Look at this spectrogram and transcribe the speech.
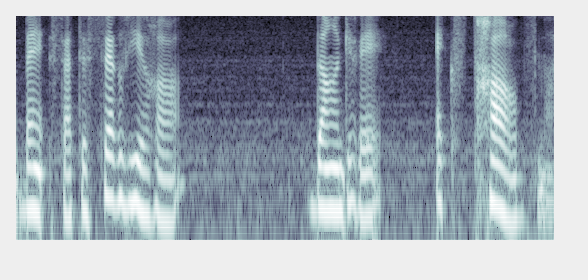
ben ça te servira d'engrais extraordinaire.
